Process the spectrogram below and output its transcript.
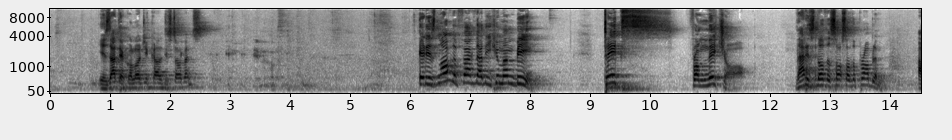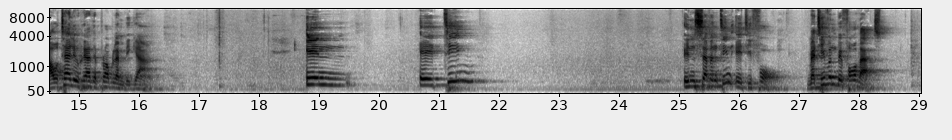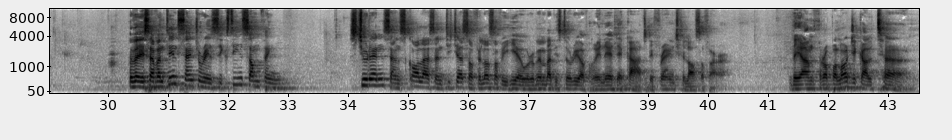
Is that ecological disturbance? It is not the fact that the human being takes from nature. That is not the source of the problem. I will tell you where the problem began. In 18 in 1784, but even before that, the 17th century and 16 something, students and scholars and teachers of philosophy here will remember the story of Rene Descartes, the French philosopher. The anthropological turn,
